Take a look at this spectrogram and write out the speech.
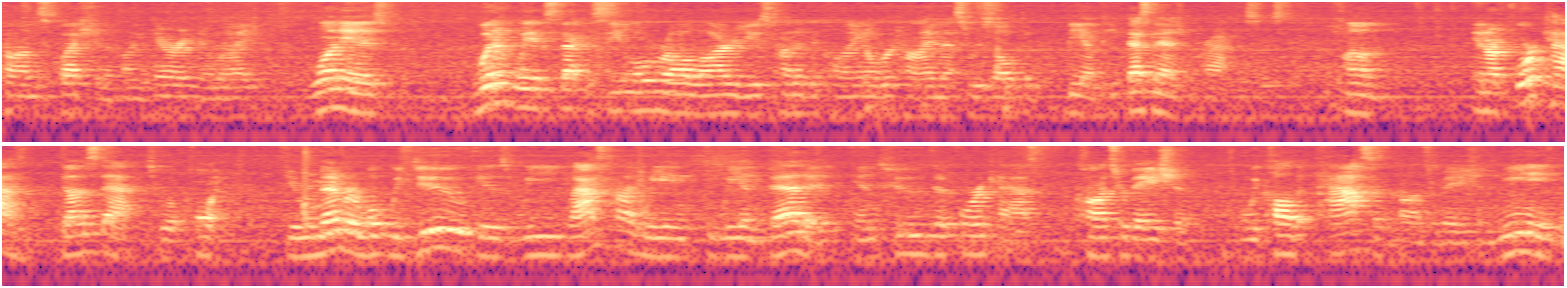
Tom's question, if I'm hearing him right. One is, wouldn't we expect to see overall water use kind of decline over time as a result of BMP, best management practices? Um, And our forecast does that to a point. If you remember, what we do is we, last time we, we embedded into the forecast conservation. We called it passive conservation, meaning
